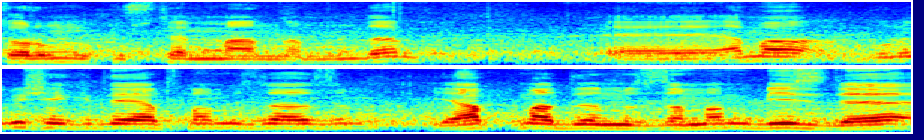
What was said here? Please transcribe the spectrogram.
Sorumluluk üstlenme anlamında. E, ama bunu bir şekilde yapmamız lazım. Yapmadığımız zaman biz de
